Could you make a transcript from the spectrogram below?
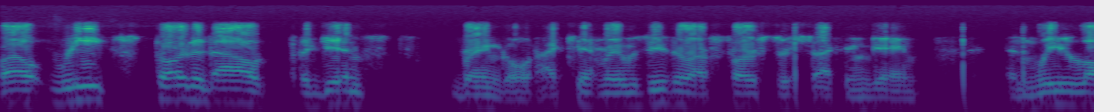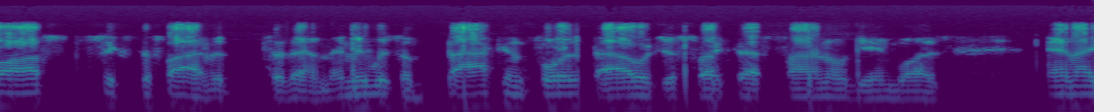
Well, we started out against Ringgold. I can't remember. It was either our first or second game, and we lost six to five to them. And it was a back and forth battle, just like that final game was. And I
